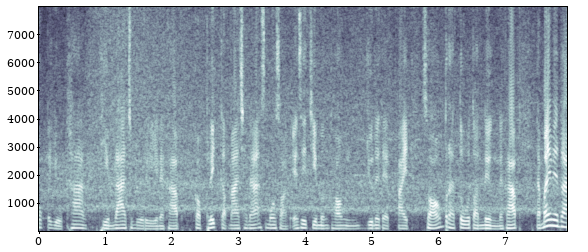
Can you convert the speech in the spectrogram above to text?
คไปอยู่ข้างทีมราชบุรีนะครับก็พลิกกลับมาชนะสโมสร SCG เมืองทองยูไนเต็ดไป 2 ประตูต่อ1นะครับแต่ไม่เป็นไร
